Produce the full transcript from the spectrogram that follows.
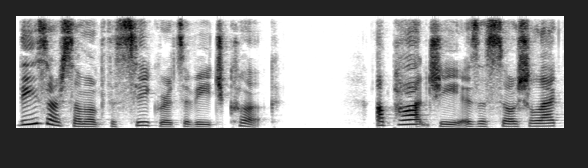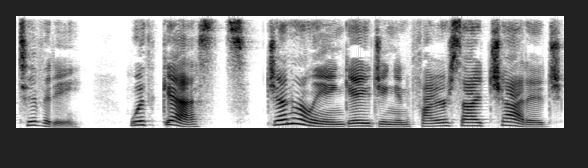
These are some of the secrets of each cook. A potji is a social activity, with guests generally engaging in fireside chattage,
